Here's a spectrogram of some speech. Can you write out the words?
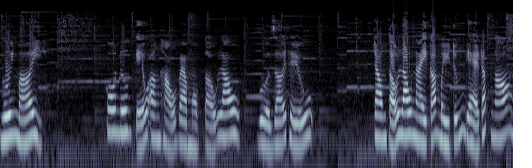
ngươi mời. Cô nương kéo ân hậu vào một tổ lâu, vừa giới thiệu. Trong tổ lâu này có mì trứng gà rất ngon.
